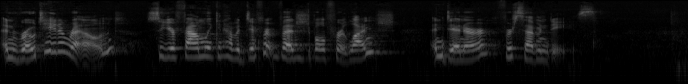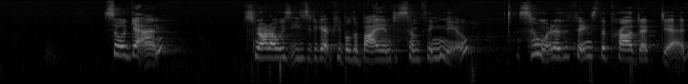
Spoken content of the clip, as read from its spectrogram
and rotate around so your family can have a different vegetable for lunch and dinner for seven days. So, again, it's not always easy to get people to buy into something new. So, one of the things the project did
